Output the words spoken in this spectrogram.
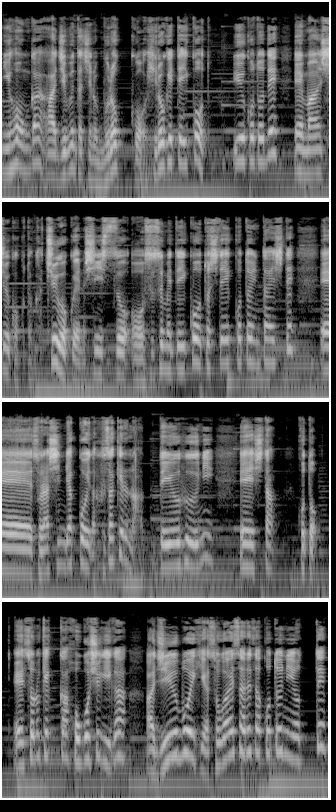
日本が自分たちのブロックを広げていこうということで、満州国とか中国への進出を進めていこうとしていくことに対して、えー、それは侵略行為だ、ふざけるなっていうふうに、したこと。その結果、保護主義が、自由貿易が阻害されたことによって、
